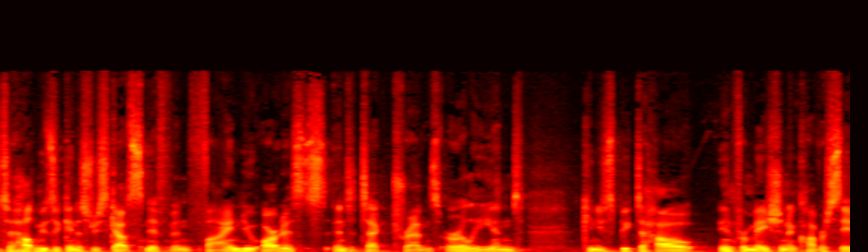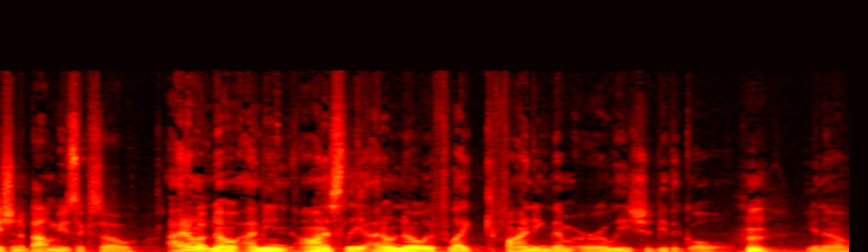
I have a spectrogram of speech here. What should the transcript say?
to help music industry scouts sniff and find new artists and detect trends early? And can you speak to how information and conversation about music so I don't uh, know. I mean, honestly, I don't know if like finding them early should be the goal. Hmm. You know,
